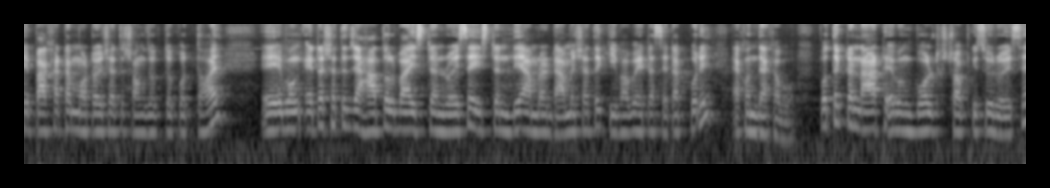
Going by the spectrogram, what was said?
এই পাখাটা মোটরের সাথে সংযুক্ত করতে হয় এবং এটার সাথে যে হাতল বা স্ট্যান্ড রয়েছে, স্ট্যান্ড দিয়ে আমরা ডামের সাথে কীভাবে এটা সেট করি, এখন দেখাবো। প্রত্যেকটা নাট এবং বোল্ট সব কিছুই রয়েছে।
